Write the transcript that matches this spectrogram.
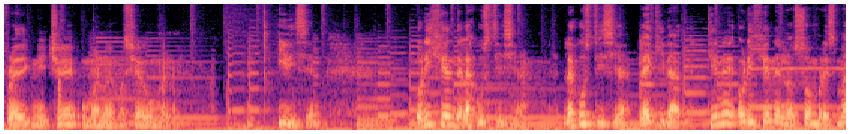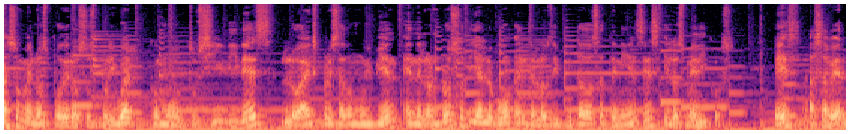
Friedrich Nietzsche, Humano demasiado humano. Y dice, Origen de la justicia. La justicia, la equidad, tiene origen en los hombres más o menos poderosos por igual, como Tucídides lo ha expresado muy bien en el honroso diálogo entre los diputados atenienses y los médicos. Es, a saber,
